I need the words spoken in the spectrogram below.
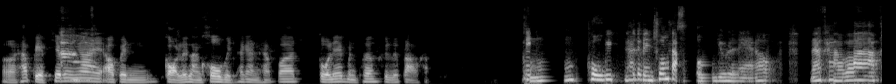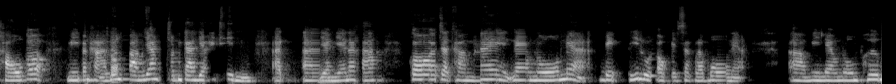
เออถ้าเปรียบเทียบง่ายๆเอาเป็นก่อนหรือหลังโควิดแล้วกันครับ ว่าตัวเลขมันเพิ่มขึ้นหรือเปล่าครับถึงโควิดน่าจะเป็นช่วงสะสมอยู่แล้วนะคะ ว่าเขาก็มีปัญหาเรื่องความยากจนการย้ายถิ่นอ่อย่างนี้นะคะ ก็จะทำให้แนวโน้มเนี่ย เด็กที่หลุดออกไปจากระบบเนี่ยมีแนวโน้มเพิ่ม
